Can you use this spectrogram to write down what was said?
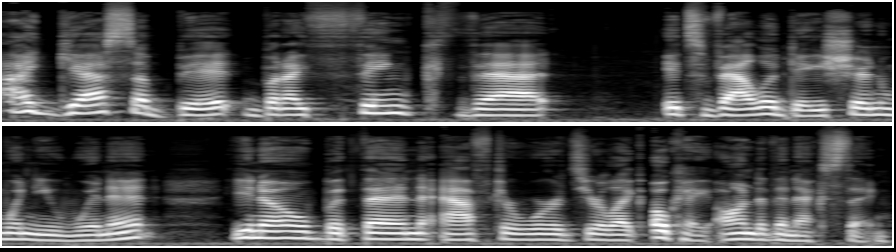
I guess a bit, but I think that it's validation when you win it, you know, but then afterwards you're like, okay, on to the next thing.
